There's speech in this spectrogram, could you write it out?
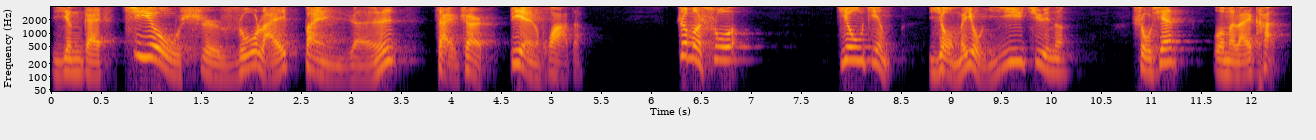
应该就是如来本人在这儿变化的，这么说究竟有没有依据呢？首先，我们来看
